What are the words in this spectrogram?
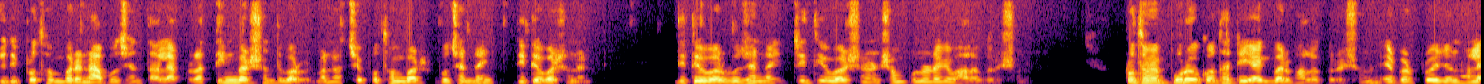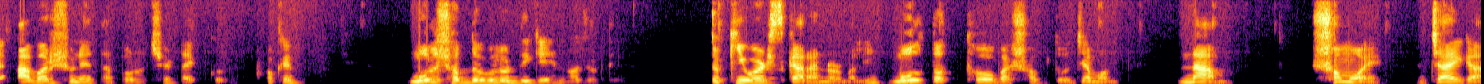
যদি প্রথমবারে না বোঝেন, তাহলে আপনারা তিনবার শুনতে পারবেন। মানে হচ্ছে প্রথমবার বুঝেন নাই, দ্বিতীয়বার শোনেন। দ্বিতীয়বার বুঝেন নাই, তৃতীয়বার শুনেন। সম্পূর্ণটাকে ভালো করে শুনুন। প্রথমে পুরো কথাটি একবার ভালো করে শুনুন। এরপর প্রয়োজন হলে আবার শুনে তারপর হচ্ছে টাইপ করুন। ওকে মূল শব্দগুলোর দিকে নজর দিন। তো কিওয়ার্ডস কারা নর্মালি মূল তথ্য বা শব্দ যেমন নাম, সময়, জায়গা,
